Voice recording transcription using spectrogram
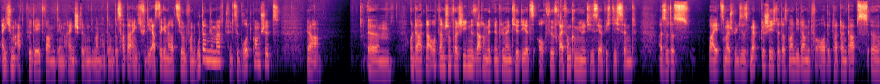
eigentlich immer up-to-date war mit den Einstellungen, die man hatte. Und das hat er eigentlich für die erste Generation von Routern gemacht, für diese Broadcom-Chips. Ja. Ähm, und da hat er auch dann schon verschiedene Sachen mit implementiert, die jetzt auch für Freifunk-Communities sehr wichtig sind. Also das war jetzt zum Beispiel dieses Map-Geschichte, dass man die damit verortet hat. Dann gab es äh,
